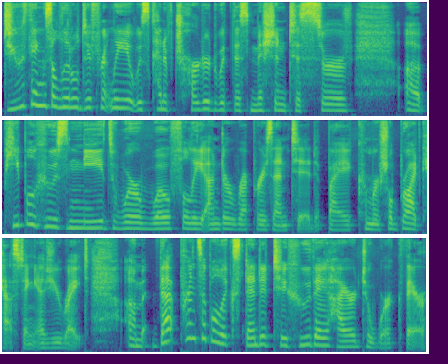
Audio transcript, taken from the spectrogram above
do things a little differently. It was kind of chartered with this mission to serve uh, people whose needs were woefully underrepresented by commercial broadcasting, as you write. Um, that principle extended to who they hired to work there.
